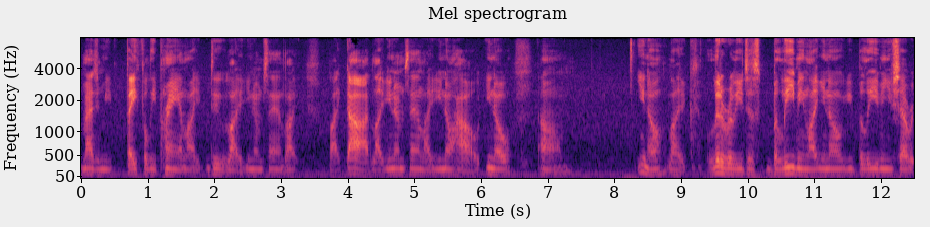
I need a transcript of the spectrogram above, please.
imagine me faithfully praying, like, dude, like, you know what I'm saying? Like, like God, like, you know what I'm saying? Like, you know how, you know, um, you know, like literally just believing, like, you know, you believe and you shall, re-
